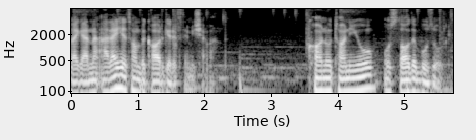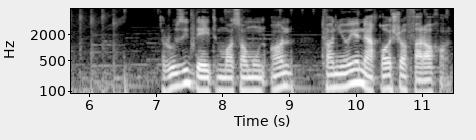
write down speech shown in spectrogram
وگرنه علیهتان به کار گرفته می شوند. کانوتانیو استاد بزرگ. روزی دیت ماسامون آن تانیوی نقاش را فرا خواند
